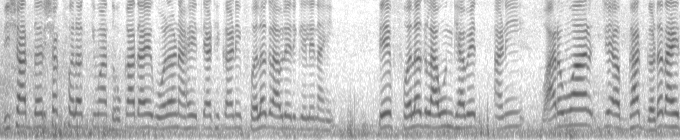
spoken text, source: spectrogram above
दिशादर्शक फलक किंवा धोकादायक वळण आहे त्या ठिकाणी फलक लावले गेले नाही. ते फलक लावून घ्यावेत आणि वारंवार जे अपघात घडत आहेत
